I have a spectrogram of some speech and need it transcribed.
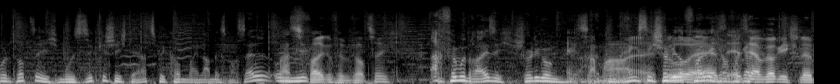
Folge 45, Musikgeschichte. Herzlich willkommen, mein Name ist Marcel. und Was, Folge 45? Ach, 35, Entschuldigung. Ey, sag du mal, hängst äh, dich schon du, wieder völlig Es ist ja wirklich schlimm.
